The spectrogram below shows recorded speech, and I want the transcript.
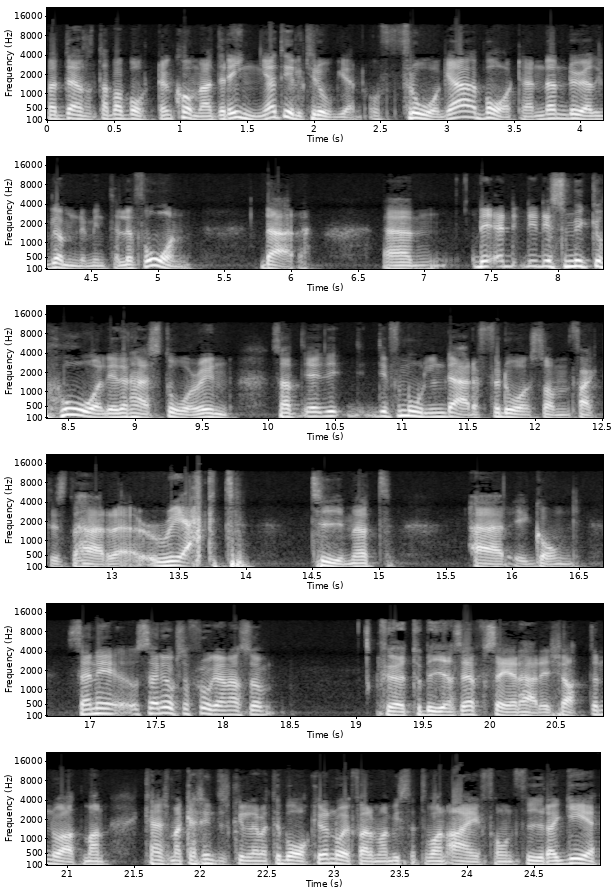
För att den som tappar bort den kommer att ringa till krogen och fråga bartendern. Du, jag glömde min telefon där. Um, det, det, det, är så mycket hål i den här storyn. Så att det, det är förmodligen därför då som faktiskt det här eh, React-teamet är igång. Sen är, sen är också frågan alltså. För Tobias F säger här i chatten då att man kanske, man kanske inte skulle lämna tillbaka den då ifall man visste att det var en iPhone 4G.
